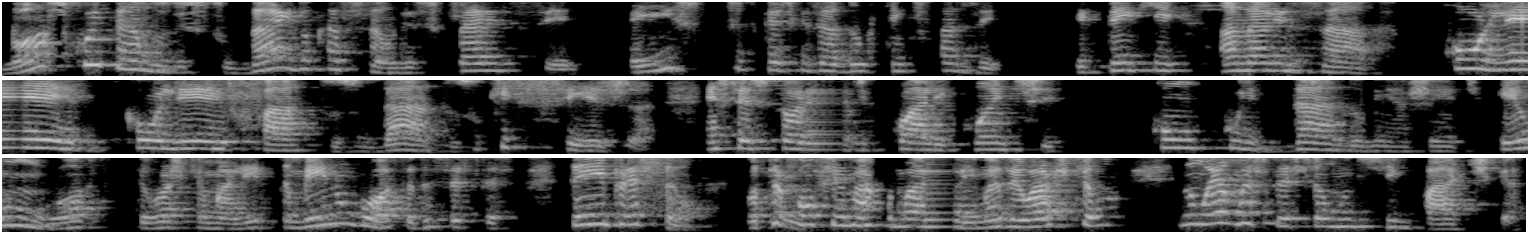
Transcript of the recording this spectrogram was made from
nós cuidamos de estudar a educação, de esclarecer. É isso que o pesquisador tem que fazer. Ele tem que analisar, colher, colher fatos, dados, o que seja. Essa história de qual e quanti, com cuidado, minha gente. Eu não gosto, eu acho que a Mali também não gosta dessa expressão. Tem impressão. Vou até confirmar com a Mali, mas eu acho que não é uma expressão muito simpática.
